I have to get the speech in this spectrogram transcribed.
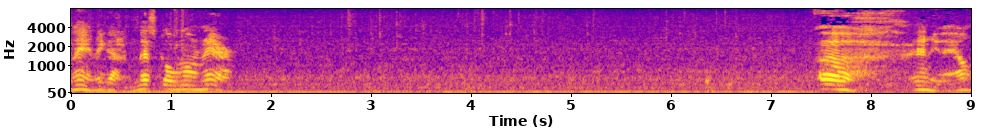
man, they got a mess going on there. Uh, anyhow.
